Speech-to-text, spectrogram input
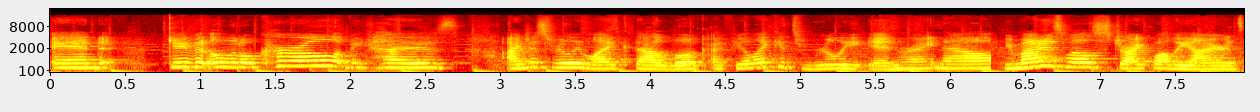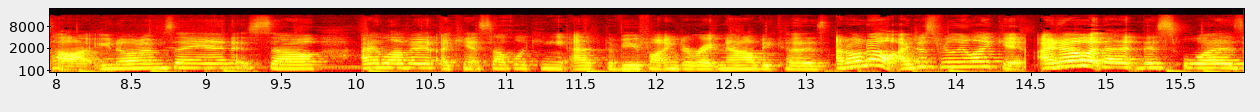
and gave it a little curl because I just really like that look. I feel like it's really in right now. You might as well strike while the iron's hot, you know what I'm saying? So I love it. I can't stop looking at the viewfinder right now because I don't know, I just really like it. I know that this was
